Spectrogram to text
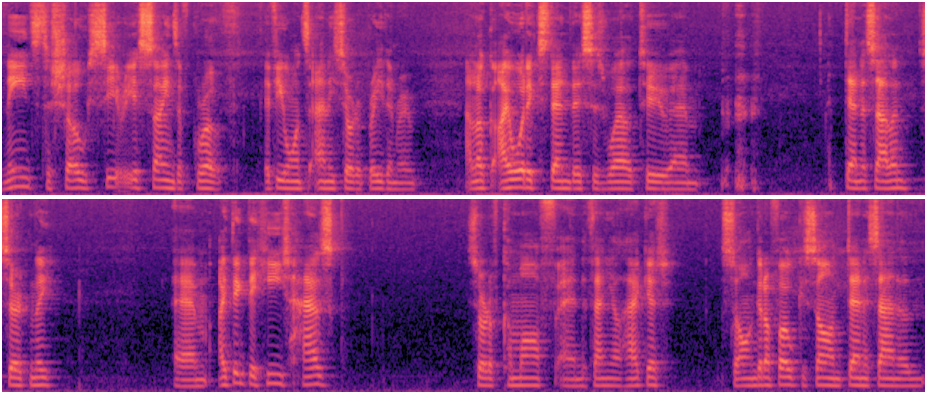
needs to show serious signs of growth if he wants any sort of breathing room. And look, I would extend this as well to um, Dennis Allen, certainly. Um, I think the heat has sort of come off uh, Nathaniel Hackett, so I'm going to focus on Dennis Allen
